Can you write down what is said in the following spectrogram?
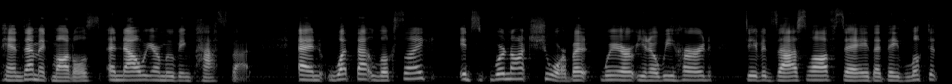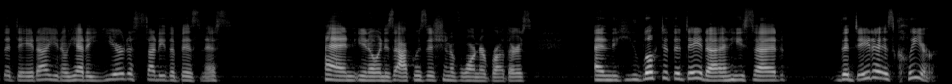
pandemic models, and now we are moving past that. And what that looks like, it's we're not sure, but we're, you know, we heard David Zaslav say that they've looked at the data. You know, he had a year to study the business and, you know, in his acquisition of Warner Brothers. And he looked at the data and he said, the data is clear.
